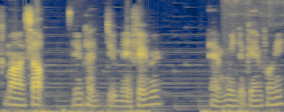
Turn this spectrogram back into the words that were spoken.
Come on, Sup. You can do me a favor and win the game for me.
